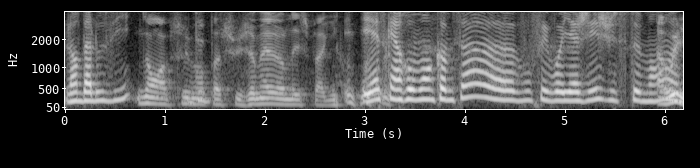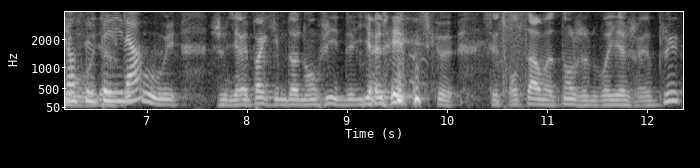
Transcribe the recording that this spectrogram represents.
L'Andalousie Non, absolument pas. Je suis jamais allé en Espagne. Et est-ce qu'un roman comme ça euh, vous fait voyager justement ah dans ce pays-là Oui, je ne dirais pas qu'il me donne envie d'y aller parce que c'est trop tard maintenant, je ne voyagerai plus.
